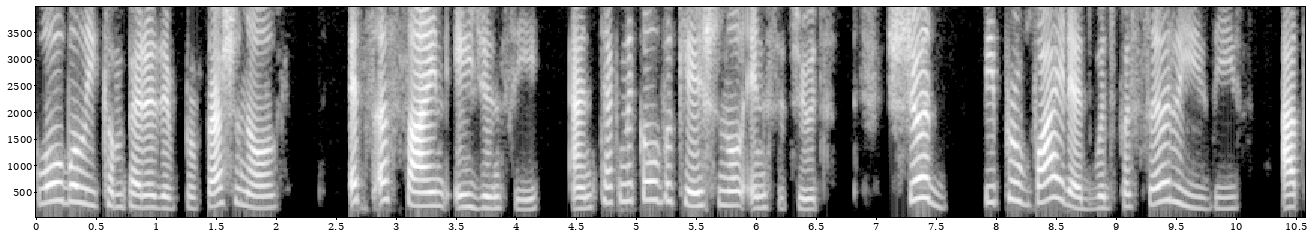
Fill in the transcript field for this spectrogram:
globally competitive professionals, its assigned agency and technical vocational institutes should be provided with facilities at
